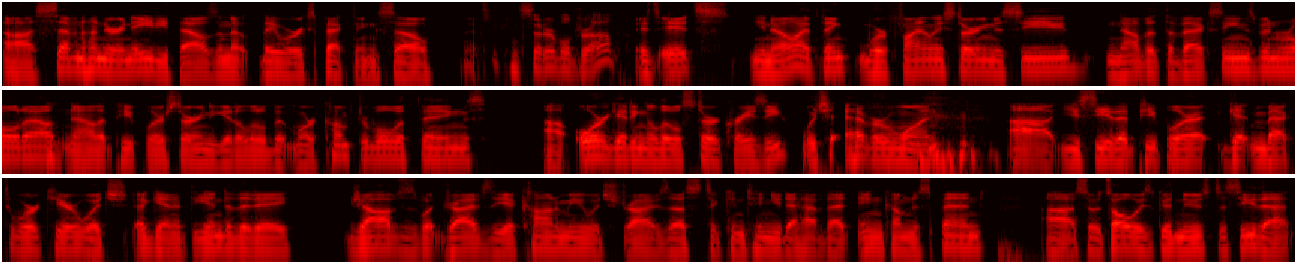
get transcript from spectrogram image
uh, 780,000 that they were expecting. So That's a considerable drop. it's it's you know I think we're finally starting to see now that the vaccine's been rolled out, now that people are starting to get a little bit more comfortable with things. Uh, or getting a little stir crazy, whichever one. uh, you see that people are getting back to work here, which, again, at the end of the day, jobs is what drives the economy, which drives us to continue to have that income to spend. Uh, so it's always good news to see that.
